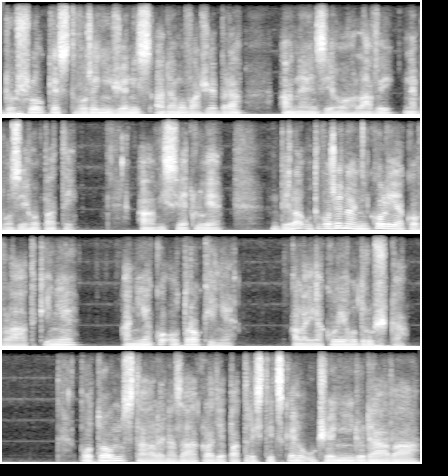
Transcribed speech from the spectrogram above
došlo ke stvoření ženy z Adamova žebra a ne z jeho hlavy nebo z jeho paty. A vysvětluje, byla utvořena nikoli jako vládkyně, ani jako otrokyně, ale jako jeho družka. Potom stále na základě patristického učení dodává,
